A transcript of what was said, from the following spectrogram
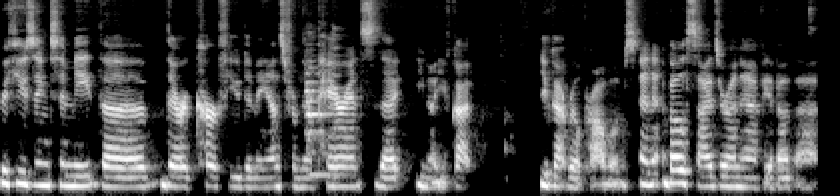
refusing to meet the their curfew demands from their parents that you know you've got you've got real problems and both sides are unhappy about that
